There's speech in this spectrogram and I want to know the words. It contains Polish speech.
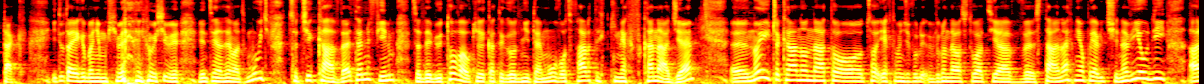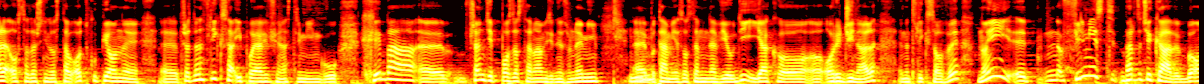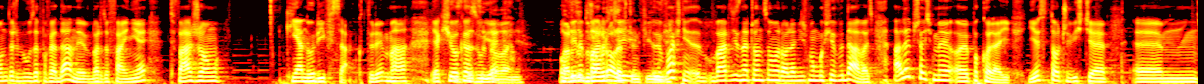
Tak. I tutaj chyba nie musimy, nie musimy więcej na temat mówić. Co ciekawe, ten film zadebiutował kilka tygodni temu w otwartych kinach w Kanadzie. E, no i czekano na to, co, jak to będzie wyglądała sytuacja w Stanach. Miał pojawić się na VOD, ale ostatecznie został odkupiony e, przez Netflixa i pojawił się na streamingu chyba e, wszędzie poza Stanami Zjednoczonymi, mm. bo tam jest dostępny na VOD jako original Netflixowy. No i no, film jest bardzo ciekawy, bo on też był zapowiadany bardzo fajnie twarzą Keanu Reevesa, który ma, jak się okazuje, o Bardzo dużą bardziej, rolę w tym filmie. Właśnie, bardziej znaczącą rolę niż mogło się wydawać. Ale przejdźmy e, po kolei. Jest to oczywiście um,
